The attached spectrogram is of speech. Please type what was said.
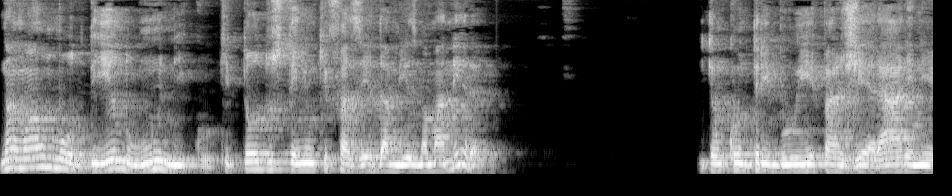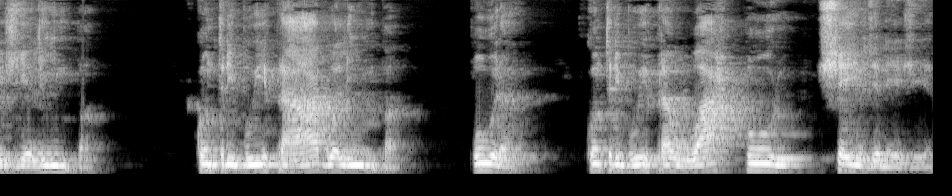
Não há um modelo único que todos tenham que fazer da mesma maneira. Então, contribuir para gerar energia limpa, contribuir para a água limpa, pura, contribuir para o ar puro, cheio de energia.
